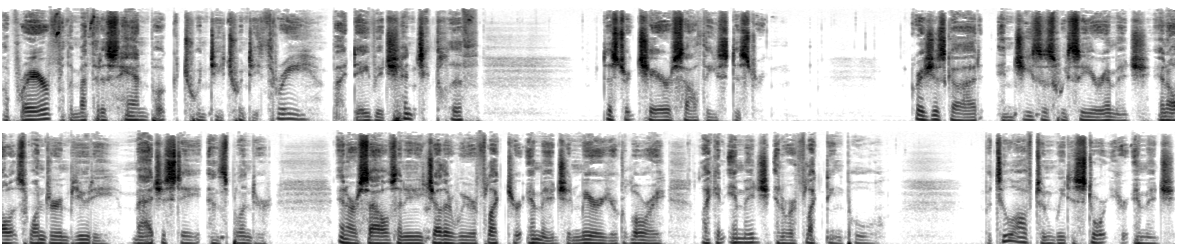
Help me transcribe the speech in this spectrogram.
A Prayer for the Methodist Handbook 2023 by David Hinchcliffe, District Chair, Southeast District. Gracious God, in Jesus we see your image in all its wonder and beauty, majesty and splendor. In ourselves and in each other we reflect your image and mirror your glory like an image in a reflecting pool. But too often we distort your image.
